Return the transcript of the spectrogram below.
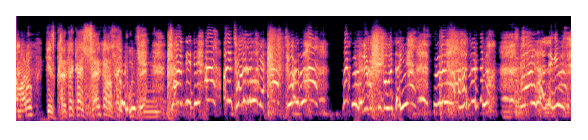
हरामजादी मारो कि इस घर का क्या शहर का रास्ता भूल जाए छोड़ दीजिए अरे छोड़ दो छोड़ दो मेरे बच्चे को बताइए मेरे हाथ में तो मार डालेंगे मुझे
